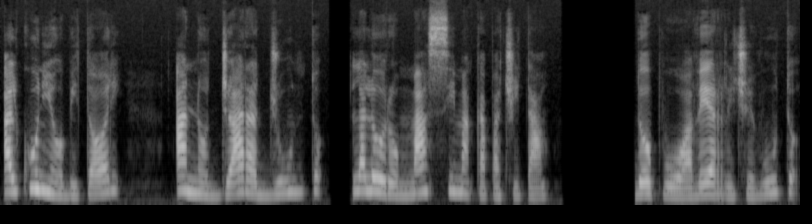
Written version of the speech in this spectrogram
Alcuni obitori hanno già raggiunto la loro massima capacità, dopo aver ricevuto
